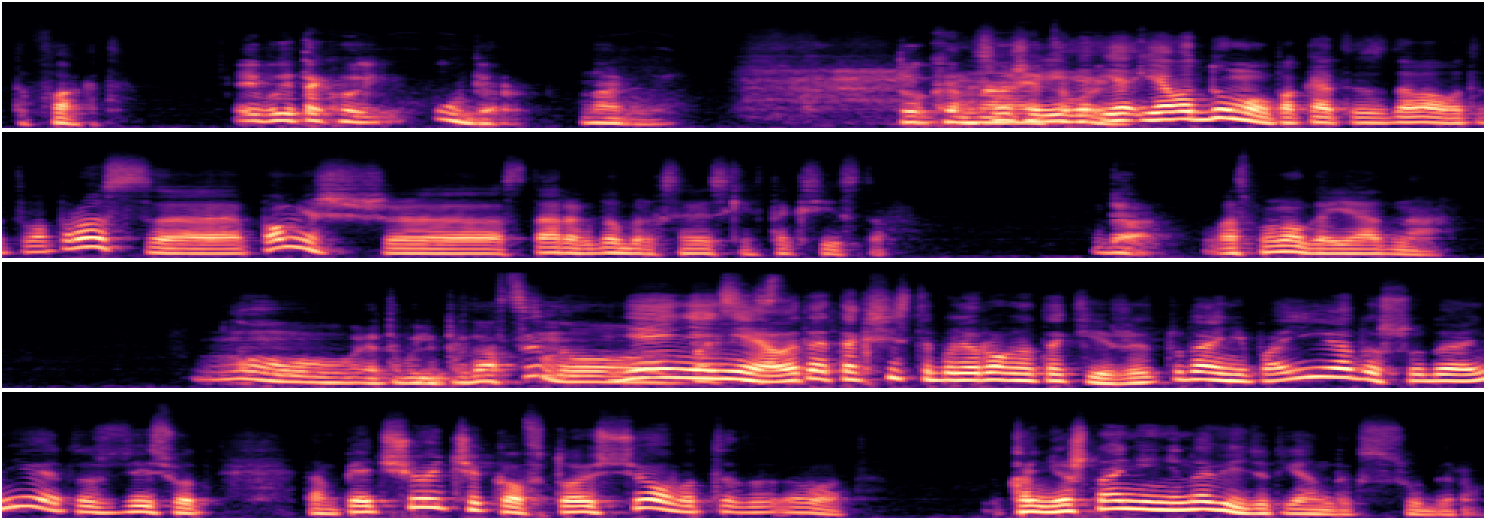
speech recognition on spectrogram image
это факт. И вы такой Uber наглый. Только Слушай, на этом я, я, я вот думал, пока ты задавал вот этот вопрос, э, помнишь э, старых добрых советских таксистов? Да. Вас много, я одна. Ну, это были продавцы, но... Не-не-не, вот это таксисты были ровно такие же. Туда не поеду, сюда не, это здесь вот там пять счетчиков, то все, вот, вот. Конечно, они ненавидят Яндекс с Убером.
